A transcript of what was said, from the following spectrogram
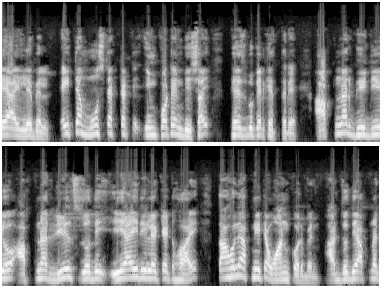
এআই লেভেল এইটা মোস্ট একটা ইম্পর্টেন্ট বিষয় ফেসবুকের ক্ষেত্রে। আপনার ভিডিও আপনার রিলস যদি এআই রিলেটেড হয়, তাহলে আপনি এটা অন করবেন। আর যদি আপনার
